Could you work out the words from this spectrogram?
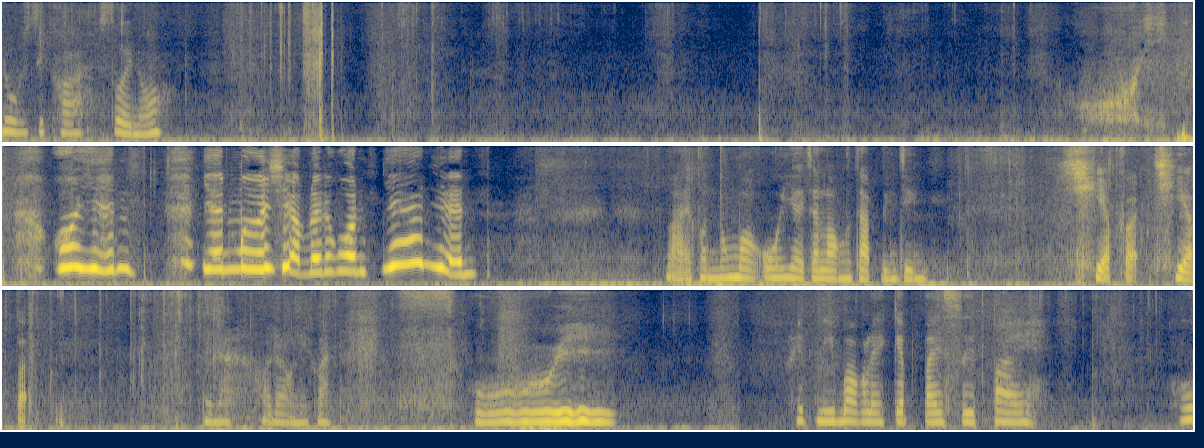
ดูสิคะสวยเนาะ ย็น เย็นมือเฉียบเลยทุกคน เย็นเย็น หลายคนต้องบอกโอ้ยอยากจะลองจับจริง ๆ เฉียบอะเฉียบอะเดี๋ยวนะเอาดอกนี้ก่อนโอ้ยคลิปนี้บอกเลยเก็บไปซื้อไป โอ้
